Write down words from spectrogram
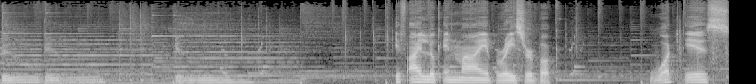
do do. If I look in my bracer book, what is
